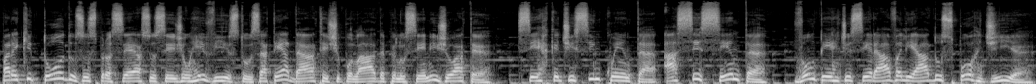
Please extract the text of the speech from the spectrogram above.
para que todos os processos sejam revistos até a data estipulada pelo CNJ. Cerca de 50 a 60 vão ter de ser avaliados por dia.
